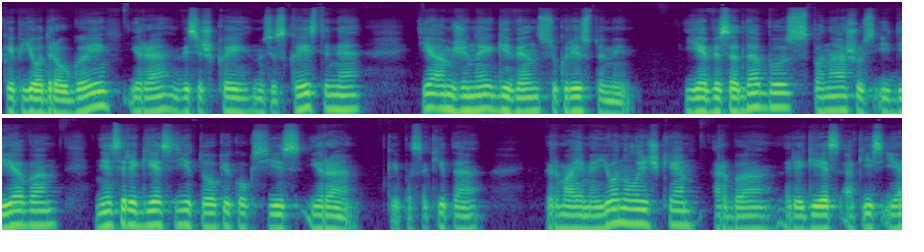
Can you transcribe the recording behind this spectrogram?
kaip jo draugai yra visiškai nusiskaistinę, tie amžinai gyvens su Kristumi. Jie visada bus panašus į Dievą, nes regės jį tokį, koks jis yra, kaip pasakyta pirmajame Jono laiške arba regės akis į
